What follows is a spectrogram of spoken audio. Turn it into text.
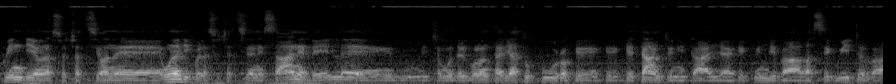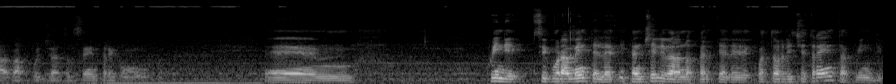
Quindi è un'associazione, una di quelle associazioni sane, belle, diciamo del volontariato puro che, che, che è tanto in Italia e che quindi va, va seguito e va, va, appoggiato sempre e comunque. Ehm, quindi sicuramente le, i cancelli verranno aperti alle 14.30, quindi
